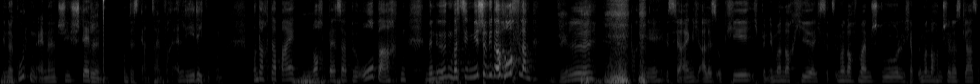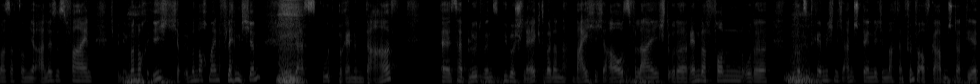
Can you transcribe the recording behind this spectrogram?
in einer guten Energy stellen und das ganz einfach erledigen. Und auch dabei noch besser beobachten, wenn irgendwas in mir schon wieder hochflammt. Will, ach nee, ist ja eigentlich alles okay. Ich bin immer noch hier, ich sitze immer noch auf meinem Stuhl, ich habe immer noch ein schönes Glas Wasser vor mir, alles ist fein. Ich bin immer noch ich, ich habe immer noch mein Flämmchen, das gut brennen darf. Es äh, ist halt blöd, wenn es überschlägt, weil dann weiche ich aus vielleicht oder renne davon oder konzentriere mich nicht anständig und mache dann fünf Aufgaben statt der,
